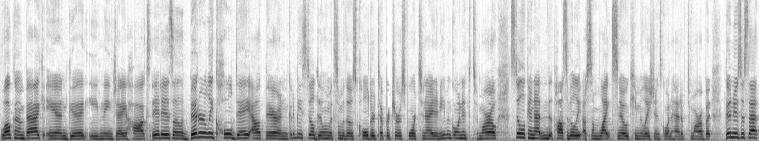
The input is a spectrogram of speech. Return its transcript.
Welcome back and good evening, Jayhawks. It is a bitterly cold day out there and going to be still dealing with some of those colder temperatures for tonight and even going into tomorrow. Still looking at the possibility of some light snow accumulations going ahead of tomorrow. But good news is that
